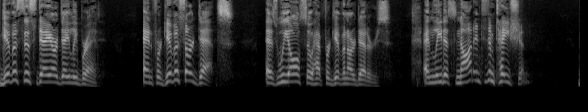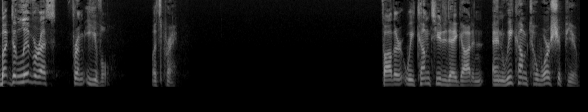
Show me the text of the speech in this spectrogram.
Give us this day our daily bread, and forgive us our debts, as we also have forgiven our debtors. And lead us not into temptation, but deliver us from evil. Let's pray. Father, we come to you today, God, and, and we come to worship you.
